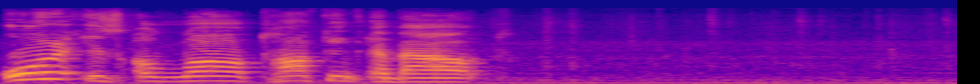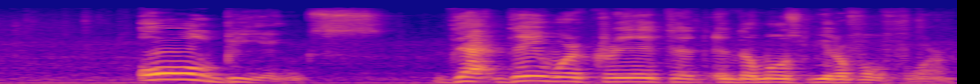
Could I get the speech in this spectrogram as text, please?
or is Allah talking about all beings That they were created in the most beautiful form?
